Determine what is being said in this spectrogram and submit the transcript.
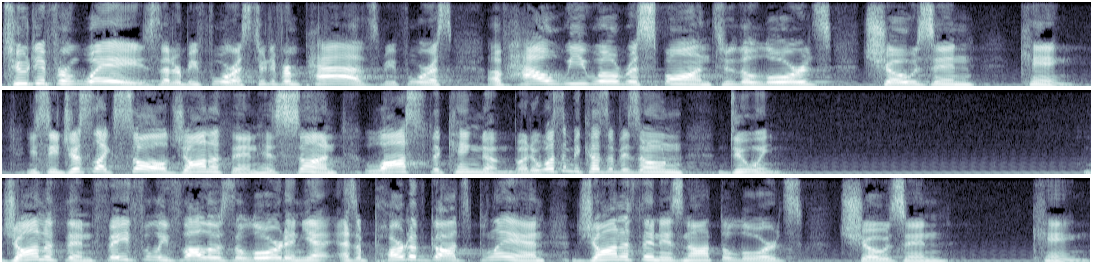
Two different ways that are before us, two different paths before us of how we will respond to the Lord's chosen king. You see, just like Saul, Jonathan, his son, lost the kingdom, but it wasn't because of his own doing. Jonathan faithfully follows the Lord, and yet, as a part of God's plan, Jonathan is not the Lord's chosen king.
